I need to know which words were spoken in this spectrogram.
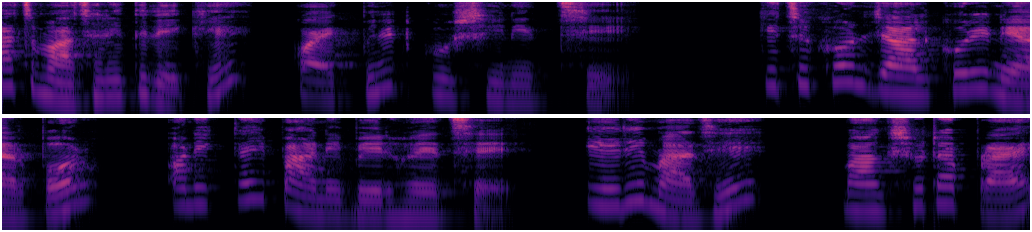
আঁচ মাঝারিতে রেখে কয়েক মিনিট কষিয়ে নিচ্ছি। কিছুক্ষণ জাল করে নেয়ার পর অনেকটাই পানি বের হয়েছে। এরই মাঝে মাংসটা প্রায়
